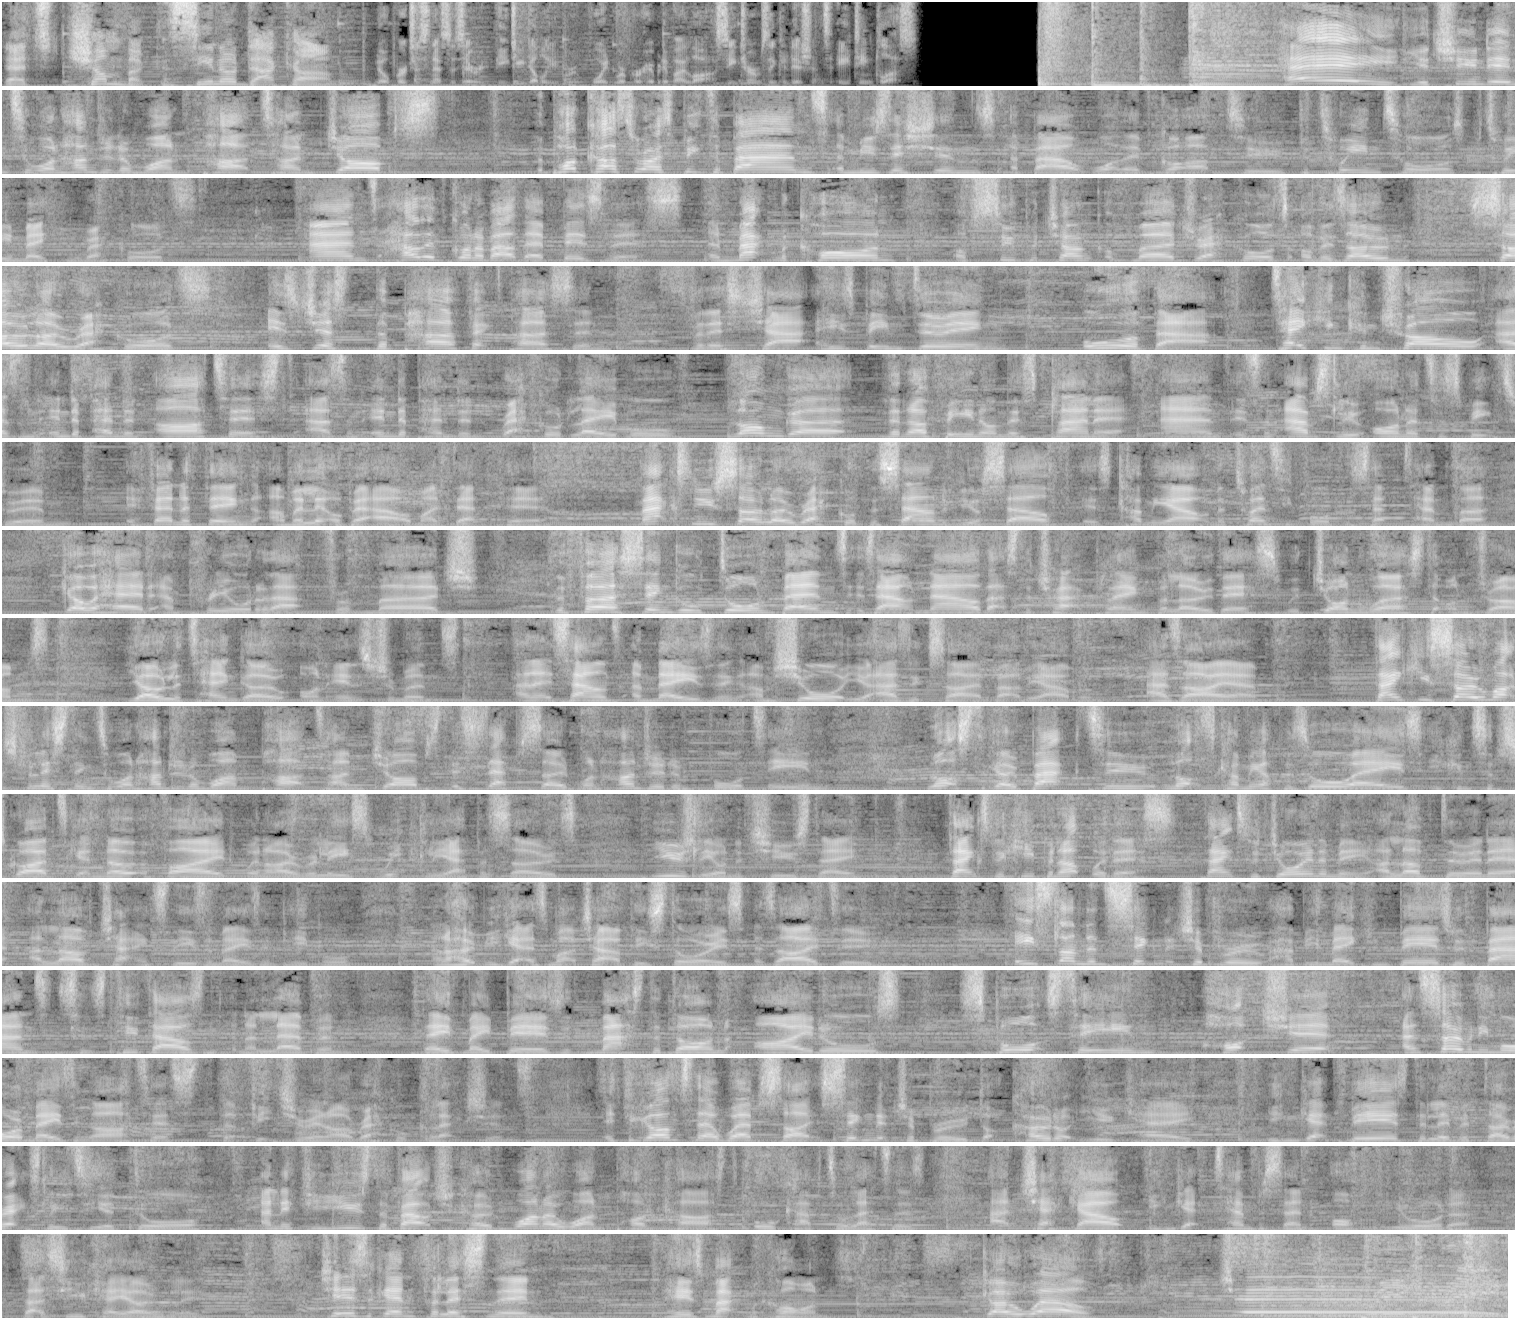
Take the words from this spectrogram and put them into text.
That's chumbacasino.com. No purchase necessary. VGW Group. Void were prohibited by law. See terms and conditions. 18 plus. Hey, you're tuned in to 101 Part Time Jobs, the podcast where I speak to bands and musicians about what they've got up to between tours, between making records, and how they've gone about their business. And Mac McCaughan of Superchunk, of Merge Records, of his own solo records, is just the perfect person for this chat. He's been doing all of that, taking control as an independent artist, as an independent record label, longer than I've been on this planet. And it's an absolute honor to speak to him. If anything, I'm a little bit out of my depth here. Mac's new solo record, The Sound of Yourself, is coming out on the 24th of September. Go ahead and pre order that from Merge. The first single, Dawn Bends, is out now. That's the track playing below this with Jon Wurster on drums, Yo La Tengo on instruments, and it sounds amazing. I'm sure you're as excited about the album as I am. Thank you so much for listening to 101 Part Time Jobs. This is episode 114. Lots to go back to, lots coming up as always. You can subscribe to get notified when I release weekly episodes, usually on a Tuesday. Thanks for keeping up with this. Thanks for joining me. I love doing it. I love chatting to these amazing people, and I hope you get as much out of these stories as I do. East London's Signature Brew have been making beers with bands since 2011. They've made beers with Mastodon, Idles, Sports Team, Hot Chip, and so many more amazing artists that feature in our record collections. If you go onto their website, signaturebrew.co.uk, you can get beers delivered directly to your door. And if you use the voucher code 101 podcast, all capital letters, at checkout, you can get 10% off your order. That's UK only. Cheers again for listening. Here's Mac McCaughan. Go well. Cheers!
